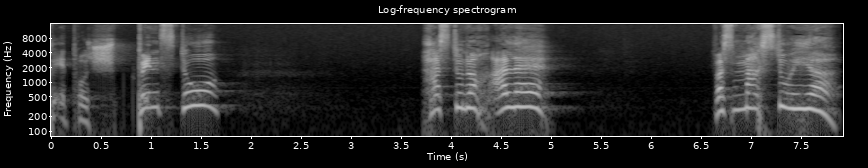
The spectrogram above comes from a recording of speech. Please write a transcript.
Petrus, spinnst du? Hast du noch alle? Was machst du hier?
